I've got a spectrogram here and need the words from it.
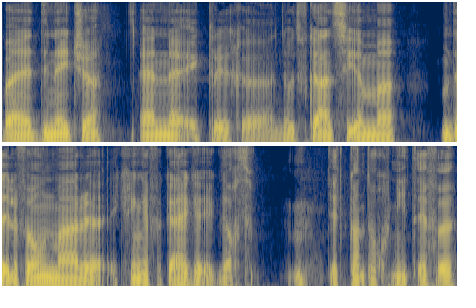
bij het dinertje en ik kreeg een notificatie in mijn telefoon, maar ik ging even kijken. Ik dacht, hm, dit kan toch niet even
